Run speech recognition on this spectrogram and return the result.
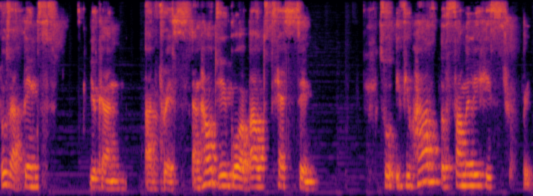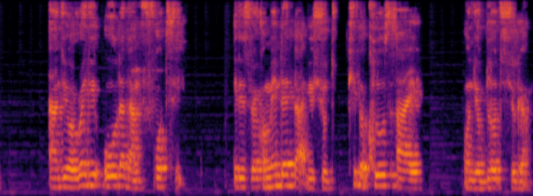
those are things you can address. And how do you go about testing? So if you have a family history and you're already older than 40, it is recommended that you should keep a close eye on your blood sugar,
